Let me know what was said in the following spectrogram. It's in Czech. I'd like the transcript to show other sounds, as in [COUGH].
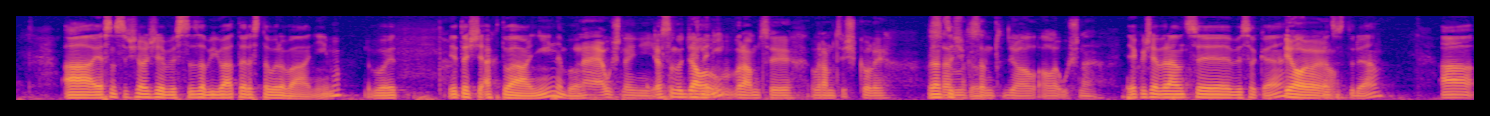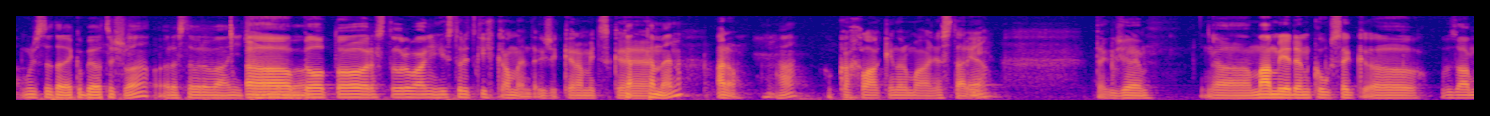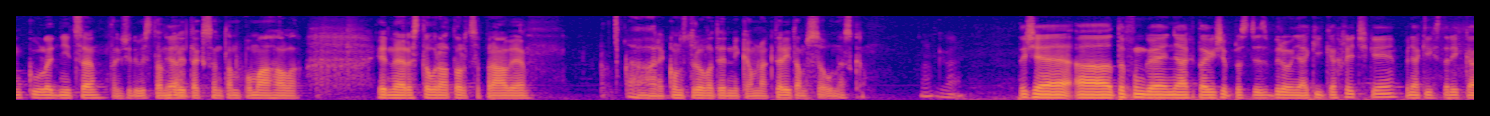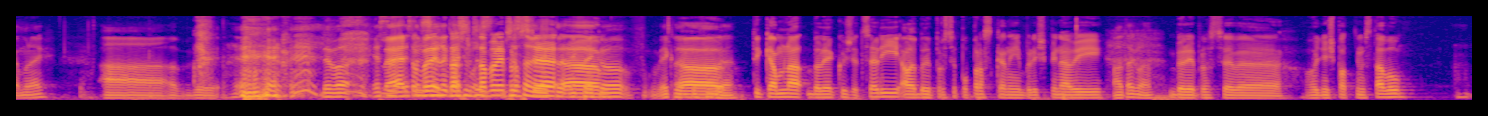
A já jsem slyšel, že vy se zabýváte restaurováním, nebo je, je to ještě aktuální, nebo? Ne, už není. Já jsem to dělal v rámci, v rámci školy. V rámci jsem, školy. jsem to dělal, ale už ne. Jakože v rámci vysoké? Jo, jo, jo. V rámci studia? A můžu se tady jakoby o co šlo? O restaurování čeho? Uh, nebo- bylo to restaurování historických kamen, takže keramické. Ka- kamen? Ano. Aha. Kachláky normálně starý. Jo. Takže uh, mám jeden kousek uh, v zámku Lednice, takže kdybyste tam Jo. byli, tak jsem tam pomáhal jedné restaurátorce právě uh, rekonstruovat jedny kamna, které tam jsou dneska. Takže a to funguje nějak tak, že prostě zbydou nějaký kachličky po nějakých starých kamenech a vy... [LAUGHS] Nebo, já Ne, já to byly- to- to byly prostě, jak to, jak to, jako, jak to jako funguje. Uh, ty kamna byly jakože celý, ale byly prostě popraskaný, byly špinavý, A takhle. byly prostě ve hodně špatném stavu.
